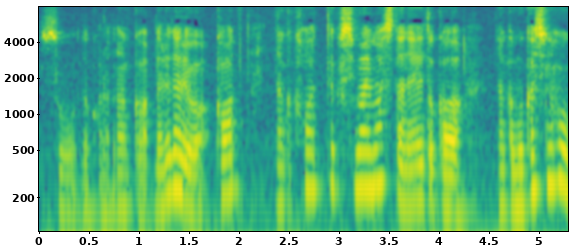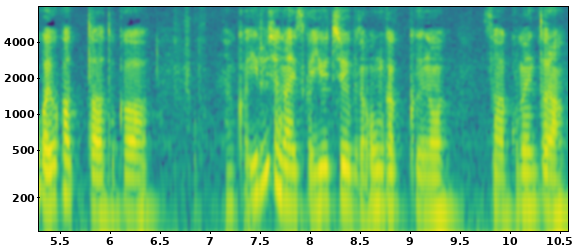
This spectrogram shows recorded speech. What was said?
そうだからなんか誰々は変わなんか変わってしまいましたねとかなんか昔の方が良かったとかなんかいるじゃないですか YouTube の音楽のさコメント欄。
